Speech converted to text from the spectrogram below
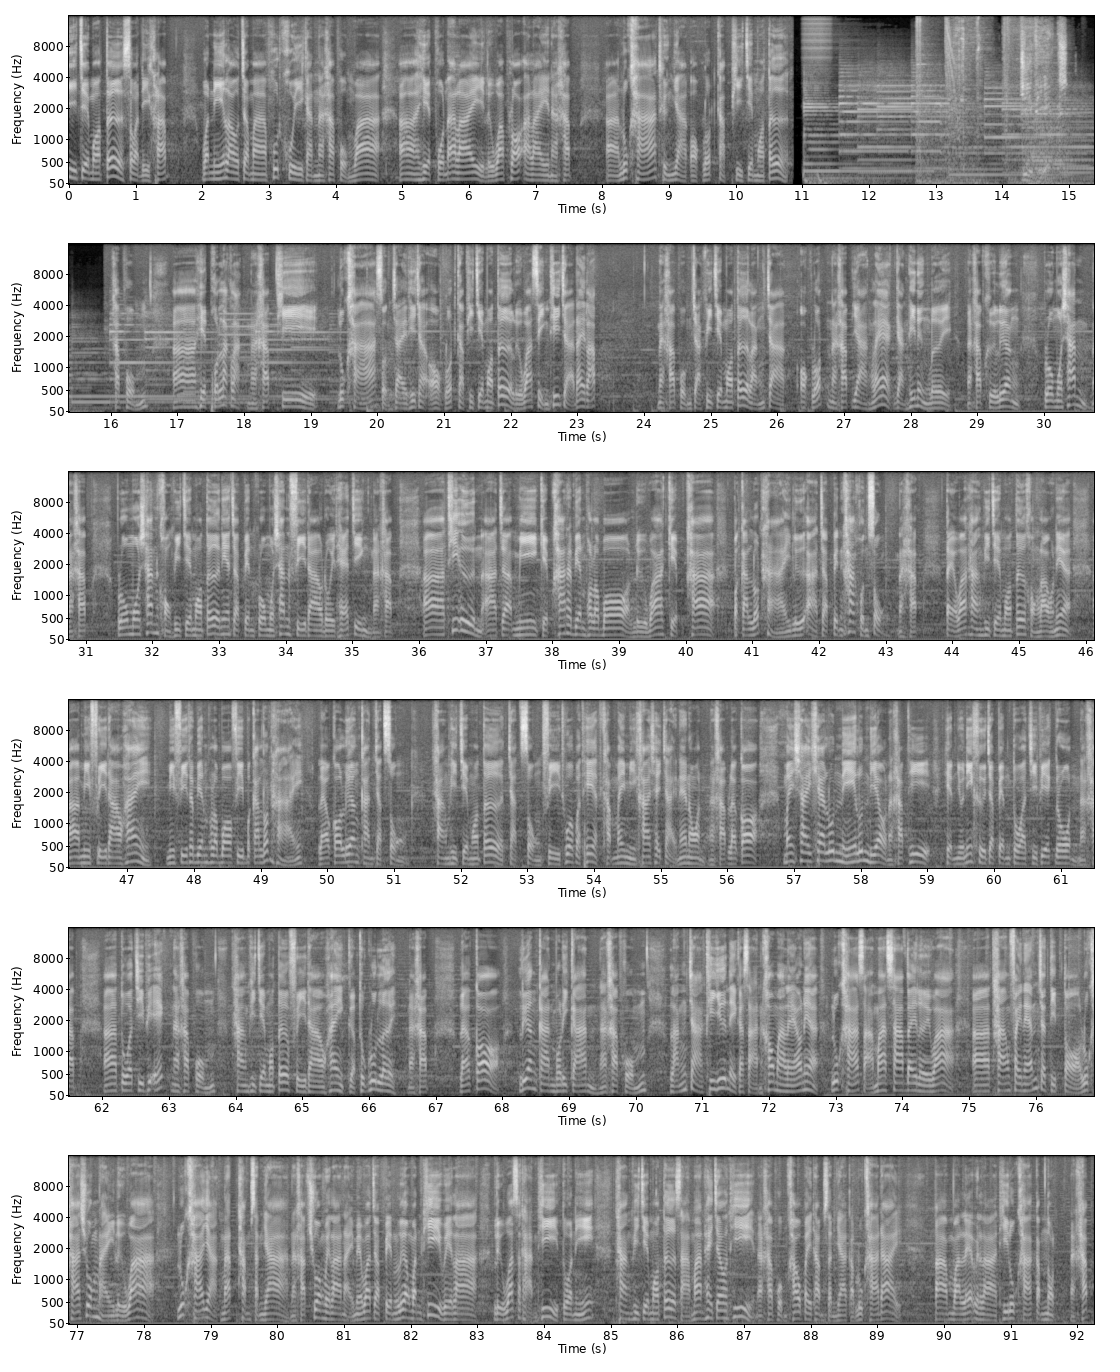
PJ Motor สวัสดีครับ วันนี้เราจะมาพูดคุยกันนะครับผมว่าอ่าเหตุผลอะไรหรือว่าเพราะอะไรนะครับอ่าลูกค้าถึงอยากออกรถกับ PJ Motor GPX ครับผมอ่าเหตุผลหลักๆนะครับที่ลูกค้าสนใจที่จะออกรถกับ PJ Motor หรือว่าสิ่งที่จะได้รับนะครับผมจาก PJ Motor หลังจากออกรถนะครับอย่างแรกอย่างที่หนึ่งเลยนะครับคือเรื่อง โปรโมชั่นนะครับโปรโมชั่นของ PJ Motor เนี่ยจะเป็นโปรโมชั่นฟรีดาวโดยแท้จริงนะครับที่อื่นอาจจะมีเก็บค่าทะเบียนพรบหรือว่าเก็บค่าประกันรถหาย หรืออาจจะเป็นค่าขนส่งนะครับแต่ว่าทาง PJ Motor ของเราเนี่ยมีฟรีดาวให้มีฟรีทะเบียนพรบฟรีประกันรถหาย แล้วก็เรื่องการจัดส่ง ทาง PJ Motor จัดส่งฟรีทั่วประเทศครับไม่มีค่าใช้จ่ายแน่นอนนะครับแล้วก็ไม่ใช่แค่รุ่นนี้รุ่นเดียวนะครับที่เห็นอยู่นี่คือจะเป็นตัว GPX Drone นะครับตัว GPX นะครับผมทาง PJ Motor ฟรีดาวให้เกือบทุกรุ่นเลยนะครับแล้วก็เรื่องการบริการนะครับผมหลังจากที่ยื่นเอกสารเข้ามาแล้วเนี่ยลูกค้าสามารถทราบได้เลยว่าอ่าทางไฟแนนซ์จะติดต่อลูกค้าช่วงไหนหรือว่า ลูกค้าอยากนัดทำสัญญานะครับช่วงเวลาไหนไม่ว่าจะเป็นเรื่องวันที่เวลาหรือว่าสถานที่ตัวนี้ทาง PJ Motor สามารถให้เจ้าหน้าที่นะครับผมเข้าไปทำสัญญากับลูกค้าได้ ตามวันและเวลาที่ลูกค้ากำหนดนะครับ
